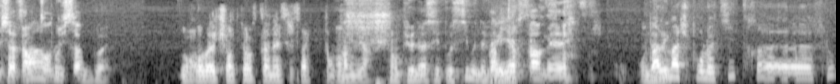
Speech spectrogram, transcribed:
j'avais entendu ça. ouais. Donc, on va être champion cette année, c'est ça que tu es en train de dire. championnat, c'est possible. On avait, Ça, mais on Pas avait- le match pour le titre, euh, Flo?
